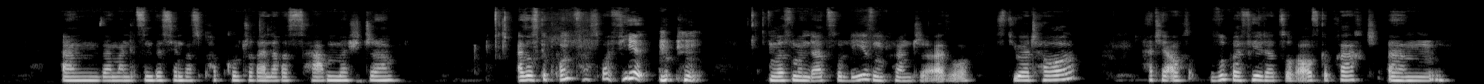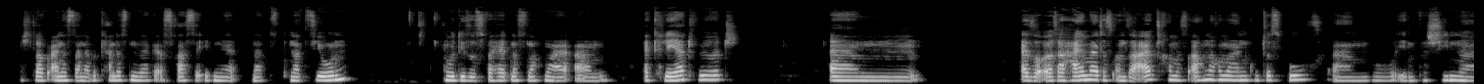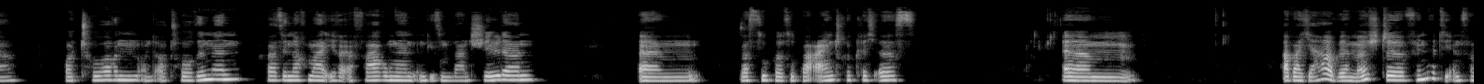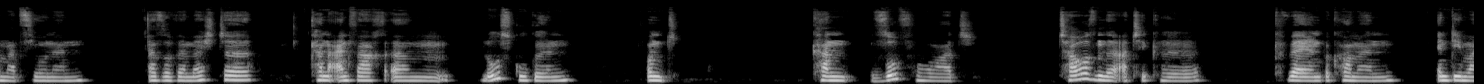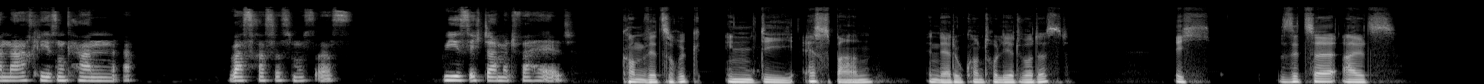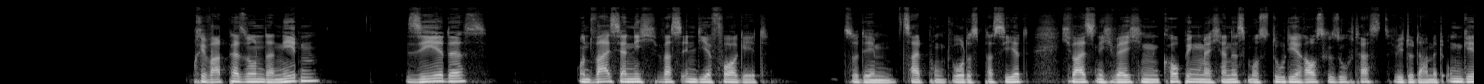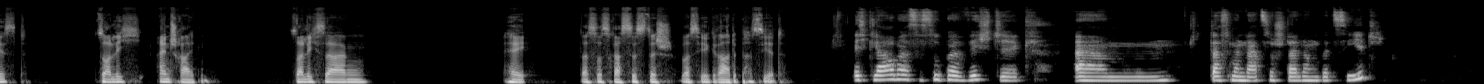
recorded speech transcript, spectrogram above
Ähm, wenn man jetzt ein bisschen was popkulturelleres haben möchte, also es gibt unfassbar viel, was man dazu lesen könnte. Also Stuart Hall hat ja auch super viel dazu rausgebracht. Ähm, ich glaube, eines seiner bekanntesten Werke ist Rasse, Ethnie, Nation, wo dieses Verhältnis nochmal ähm, erklärt wird. Ähm, also Eure Heimat ist unser Albtraum ist auch nochmal ein gutes Buch, ähm, wo eben verschiedene Autoren und Autorinnen quasi nochmal ihre Erfahrungen in diesem Land schildern ähm, was super, super eindrücklich ist. Ähm, aber ja, wer möchte, findet die Informationen. Also wer möchte, kann einfach ähm, losgoogeln und kann sofort tausende Artikel, Quellen bekommen, indem man nachlesen kann, was Rassismus ist, wie es sich damit verhält. Kommen wir zurück in die S-Bahn, in der du kontrolliert wurdest. Ich sitze als Privatperson daneben, sehe das und weiß ja nicht, was in dir vorgeht zu dem Zeitpunkt, wo das passiert. Ich weiß nicht, welchen Coping-Mechanismus du dir rausgesucht hast, wie du damit umgehst. Soll ich einschreiten? Soll ich sagen, hey, das ist rassistisch, was hier gerade passiert? Ich glaube, es ist super wichtig, ähm, dass man dazu Stellung bezieht.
